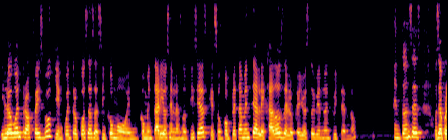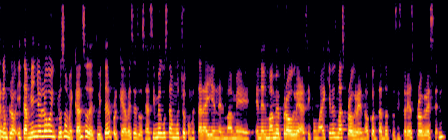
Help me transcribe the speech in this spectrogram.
y luego entro a Facebook y encuentro cosas así como en comentarios en las noticias que son completamente alejados de lo que yo estoy viendo en Twitter, ¿no? Entonces, o sea, por ejemplo, y también yo luego incluso me canso de Twitter porque a veces, o sea, sí me gusta mucho como estar ahí en el mame, en el mame progre, así como, ay, ¿quién es más progre, no? Contando tus historias progres en-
